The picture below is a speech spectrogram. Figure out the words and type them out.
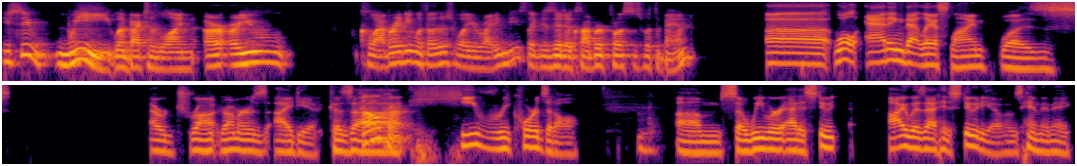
You say we went back to the line. Are are you collaborating with others while you're writing these? Like, is it a collaborative process with the band? Uh, well, adding that last line was our drum- drummer's idea because uh, Oh, okay. he records it all. Mhm. Um, so we were at his studio. I was at his studio. It was him and me,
